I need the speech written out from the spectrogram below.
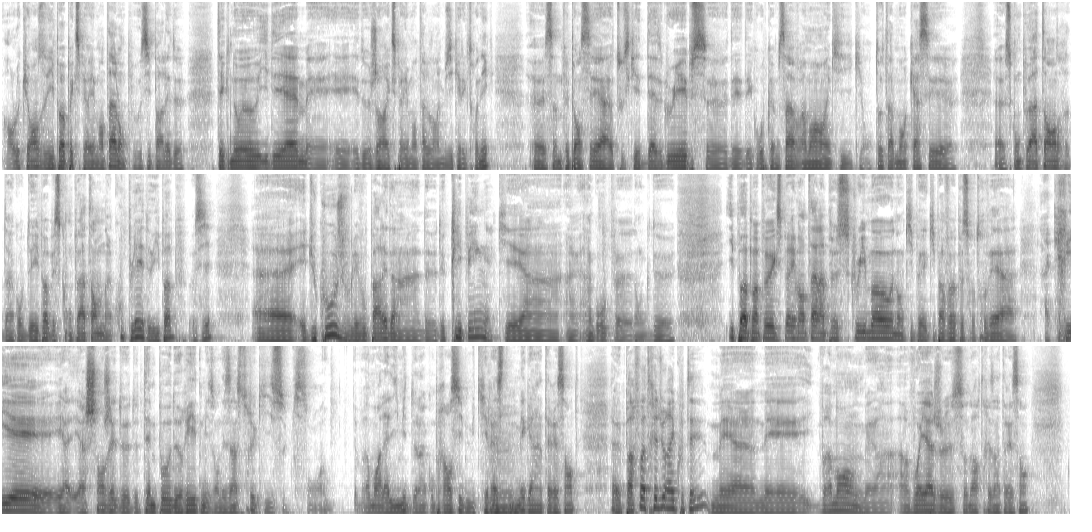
en l'occurrence de hip-hop expérimental, on peut aussi parler de techno, IDM et, de genre expérimental dans la musique électronique. Euh, ça me fait penser à tout ce qui est Death Grips, euh, des, groupes comme ça, vraiment, hein, qui, qui ont totalement cassé ce qu'on peut attendre d'un groupe de hip-hop et ce qu'on peut attendre d'un couplet de hip-hop aussi. Et du coup, je voulais vous parler de, de Clipping, qui est un, un, groupe donc de hip-hop un peu expérimental, un peu screamo, donc qui, peut, qui parfois peut se retrouver à, à crier et à, et à changer de, de tempo, de rythme. Ils ont des instrus qui, sont vraiment à la limite de l'incompréhensible, mais qui restent Mhm. méga intéressantes. Euh, parfois très dur à écouter, mais, euh, mais vraiment mais un, un voyage sonore très intéressant.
